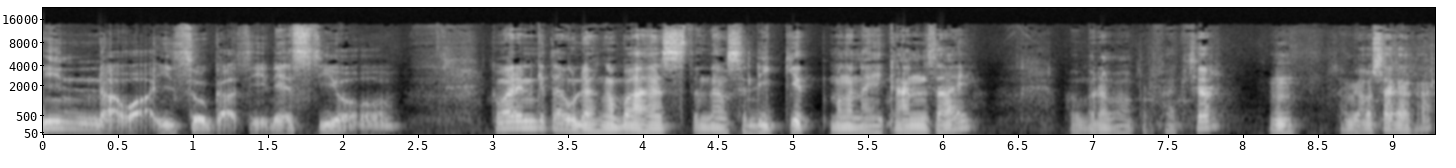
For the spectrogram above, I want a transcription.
Minna wa isugashii desu yo. Kemarin kita udah ngebahas tentang sedikit mengenai kansai, beberapa prefecture, hmm, sampai Osaka kah?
